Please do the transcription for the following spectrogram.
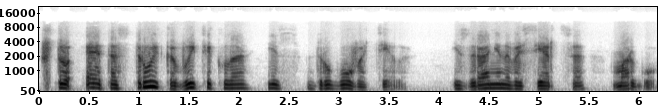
что эта струйка вытекла из другого тела, из раненого сердца Марго.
